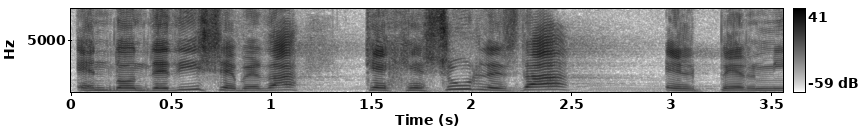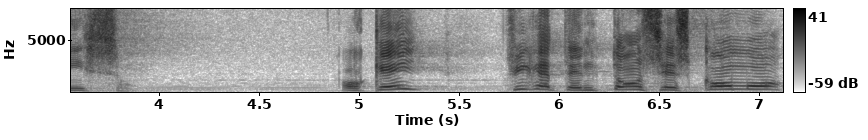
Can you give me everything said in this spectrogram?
en donde dice, ¿verdad? Que Jesús les da el permiso. ¿Ok? Fíjate entonces cómo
